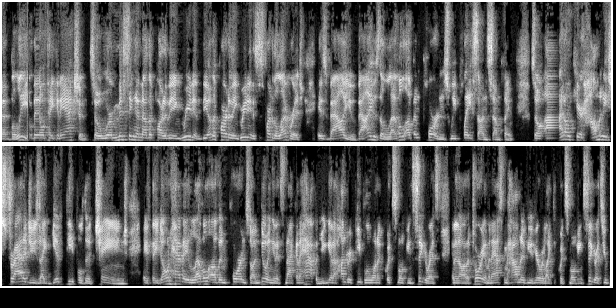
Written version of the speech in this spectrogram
that believe they don't take any action. So we're missing another part of the ingredient. The other part of the ingredient, this is part of the leverage, is value. Value is the level of importance we place on something. So I don't care how many strategies I give people to change. If they don't have a level of importance on doing it, it's not going to happen. You can get 100 people who want to quit smoking cigarettes in an auditorium and ask them how many of you here would like to quit smoking cigarettes. You're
